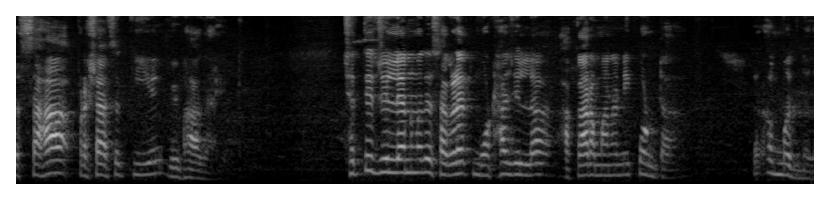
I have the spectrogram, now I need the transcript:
तर सहा प्रशासकीय विभाग आहेत. छत्तीस जिल्ह्यांमध्ये सगळ्यात मोठा जिल्हा आकारमानाने कोणता? तर अहमदनगर.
